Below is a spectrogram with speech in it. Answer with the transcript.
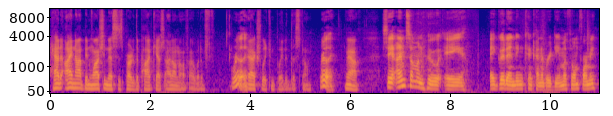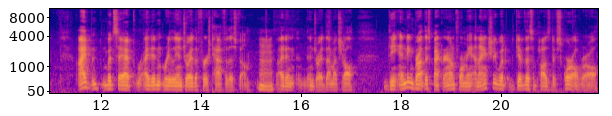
Had I not been watching this as part of the podcast, I don't know if I would have Really, actually completed this film. really. Yeah. See, I'm someone who a a good ending can kind of redeem a film for me. I would say I, I didn't really enjoy the first half of this film. Hmm. I didn't enjoy it that much at all. The ending brought this back around for me, and I actually would give this a positive score overall.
